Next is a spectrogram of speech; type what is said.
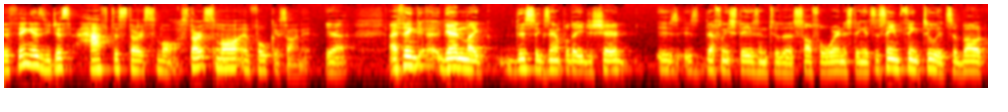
the thing is you just have to start small start small and focus on it Yeah, I think again, like this example that you just shared is is definitely stays into the self awareness thing. It's the same thing too. It's about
